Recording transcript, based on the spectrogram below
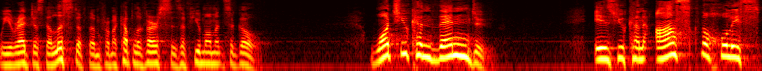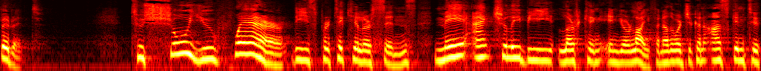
we read just a list of them from a couple of verses a few moments ago. What you can then do is you can ask the Holy Spirit to show you where these particular sins may actually be lurking in your life. In other words, you can ask him to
